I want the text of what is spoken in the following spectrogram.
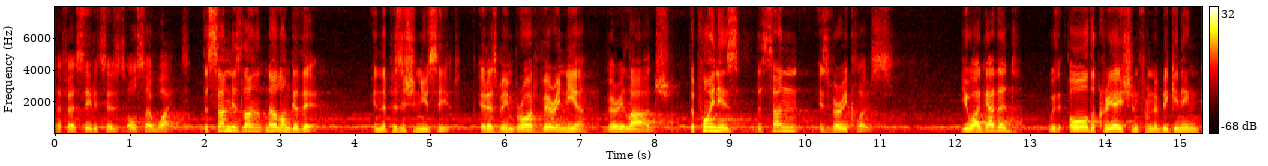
tafsir it says it's also white. The sun is no longer there in the position you see it. It has been brought very near, very large. The point is, the sun is very close. You are gathered with all the creation from the beginning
